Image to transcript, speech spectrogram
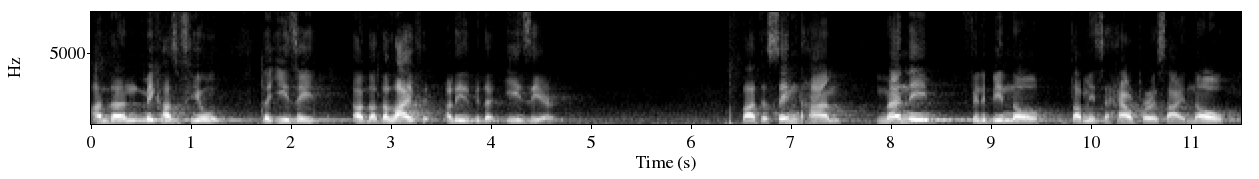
and then make us feel the easy, uh, the, the life a little bit easier. But at the same time, many Filipino domestic helpers I know,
